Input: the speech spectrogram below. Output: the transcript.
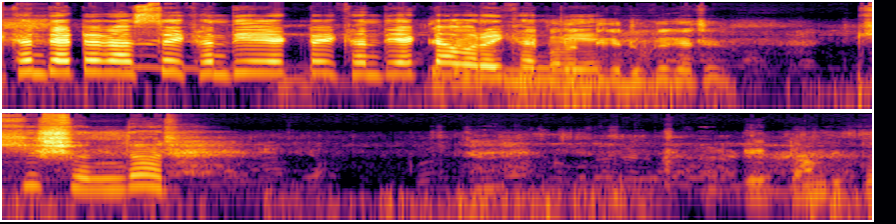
এখান দিয়ে একটা রাস্তা এখান দিয়ে একটা এখান দিয়ে একটা আবার ওইখান দিয়ে। ঢুকে গেছে। কি সুন্দর। এর ডান দিকটা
